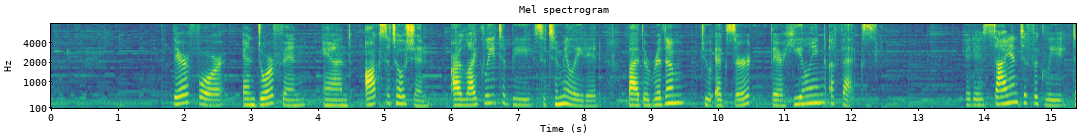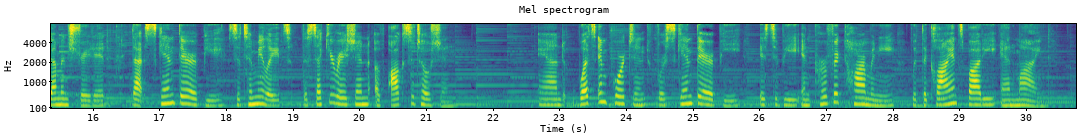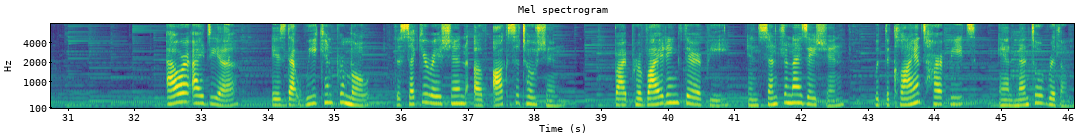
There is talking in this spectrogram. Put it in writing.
Therefore, endorphin and oxytocin are likely to be stimulated by the rhythm to exert their healing effects. It is scientifically demonstrated that skin therapy stimulates the secretion of oxytocin. And what's important for skin therapy is to be in perfect harmony with the client's body and mind. Our idea is that we can promote the secretion of oxytocin by providing therapy in synchronization with the client's heartbeats and mental rhythm.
